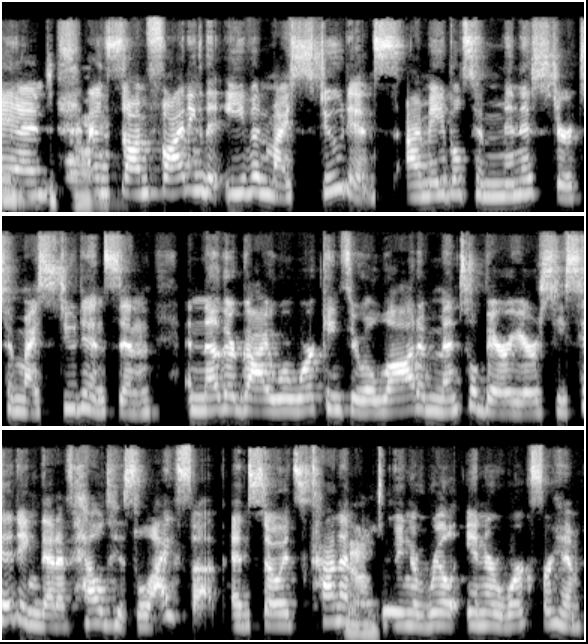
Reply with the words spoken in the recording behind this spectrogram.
And wow. and so I'm finding that even my students, I'm able to minister to my students. And another guy we're working through a lot of mental barriers he's hitting that have held his life up. And so it's kind of yeah. doing a real inner work for him.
